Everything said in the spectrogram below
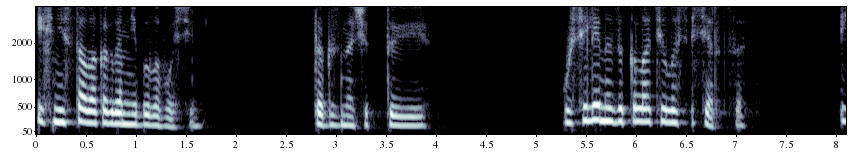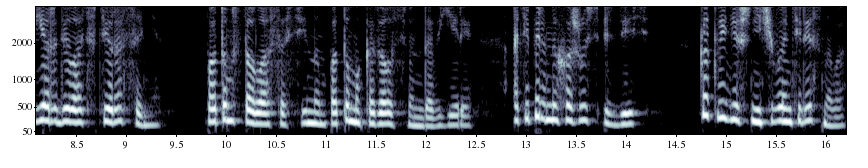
Их не стало, когда мне было восемь». «Так значит, ты...» У Селены заколотилось сердце. Я родилась в Террасене. Потом стала ассасином, потом оказалась в Эндовьере, а теперь нахожусь здесь. Как видишь, ничего интересного.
